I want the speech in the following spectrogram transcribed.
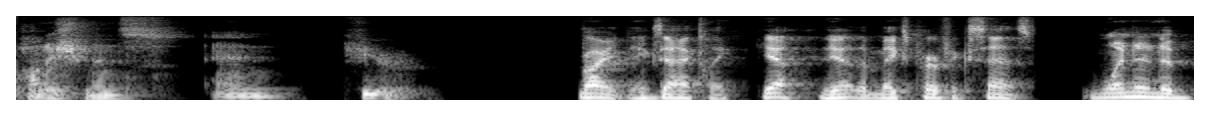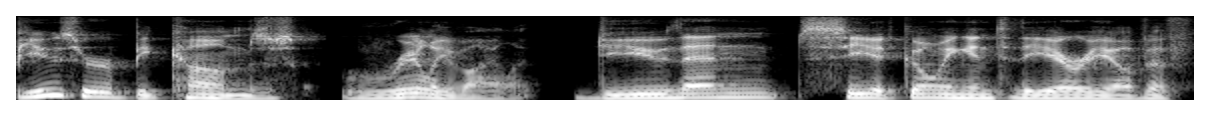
punishments, and fear. Right. Exactly. Yeah. Yeah. That makes perfect sense. When an abuser becomes really violent, do you then see it going into the area of if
